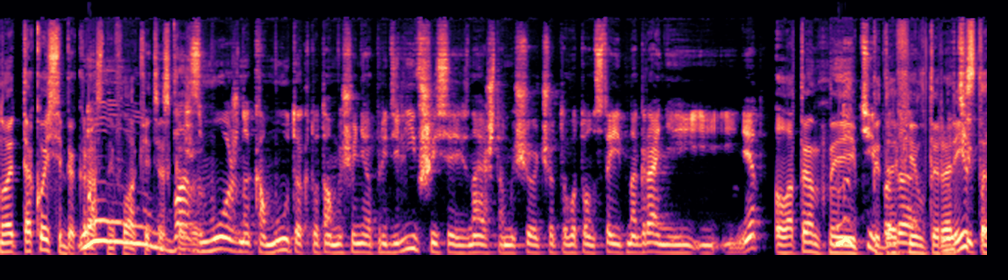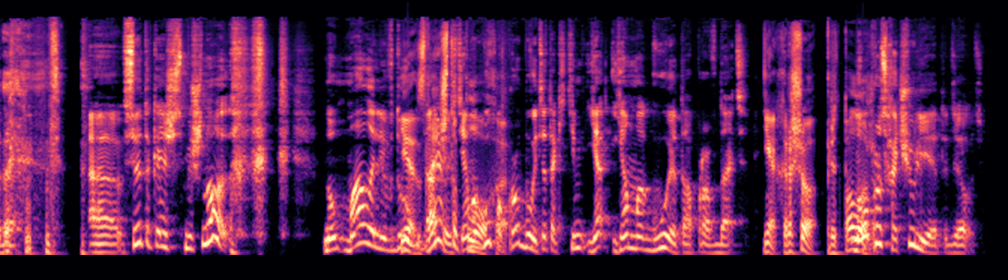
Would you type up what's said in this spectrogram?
Ну, это такой себе красный ну, флаг, я тебе скажу. Возможно, кому-то, кто там еще не определившийся, и знаешь, там еще что-то вот он стоит на грани и, и- и нет. Латентный Ну, типа, да. Педофил-террорист. Ну, типа, все это, конечно, смешно. Но мало ли вдруг, Нет, да, знаешь, что я могу плохо? попробовать это каким... Я, я могу это оправдать. Не, хорошо, Но предположим. вопрос, хочу ли я это делать.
